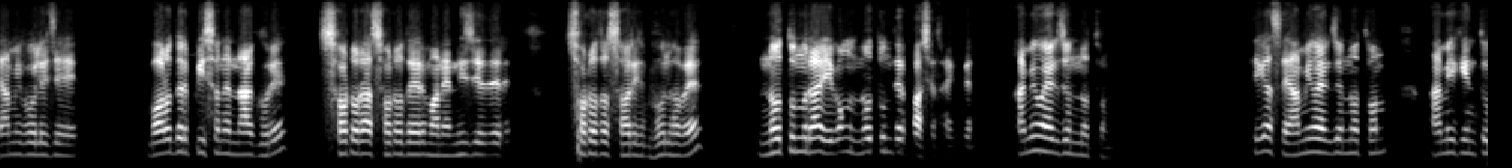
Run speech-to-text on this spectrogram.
আমি বলি যে বড়দের পিছনে না ঘুরে ছোটরা ছোটদের মানে নিজেদের ছোট তো সরি ভুল হবে। নতুনরা এবং নতুনদের পাশে থাকবেন। আমিও একজন নতুন। ঠিক আছে? আমিও একজন নতুন। আমি কিন্তু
